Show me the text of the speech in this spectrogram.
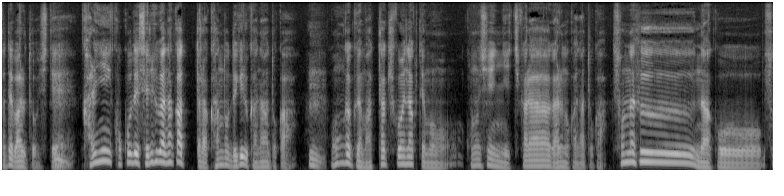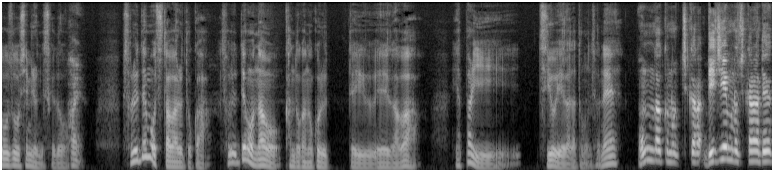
例えばあるとして、うん仮にここでセリフがなかったら感動できるかなとかうん。音楽が全く聞こえなくてもこのシーンに力があるのかなとかそんな風なこう想像をしてみるんですけど、はい。それでも伝わるとかそれでもなお感動が残るっていう映画はやっぱり強い映画だと思うんですよね。音楽の力 BGM の力で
